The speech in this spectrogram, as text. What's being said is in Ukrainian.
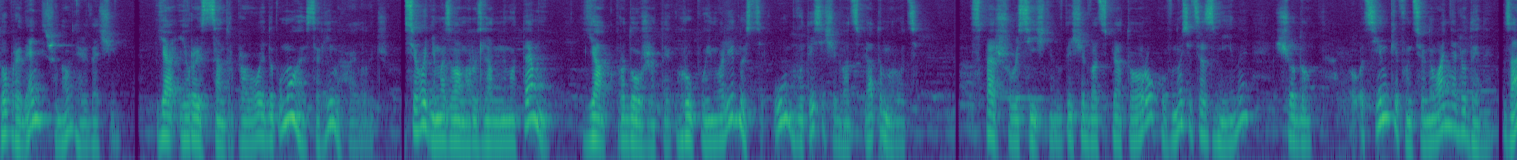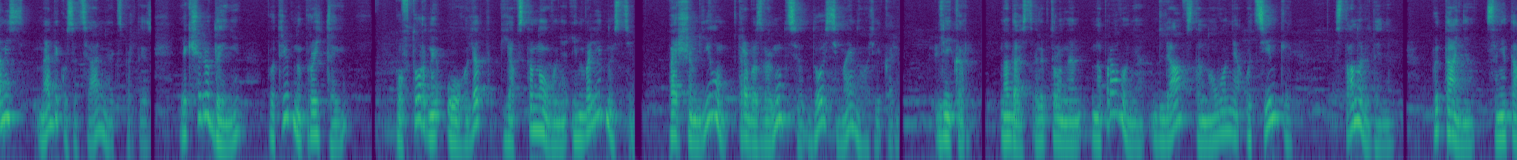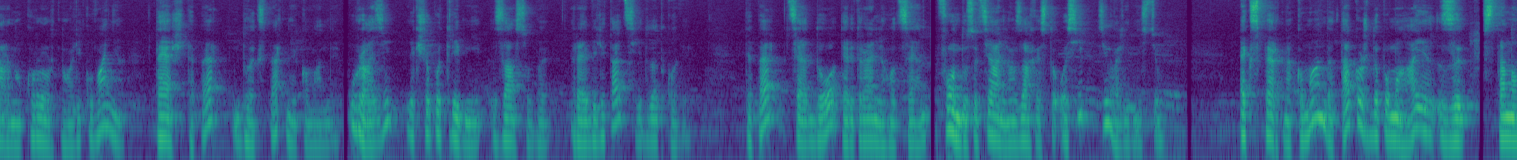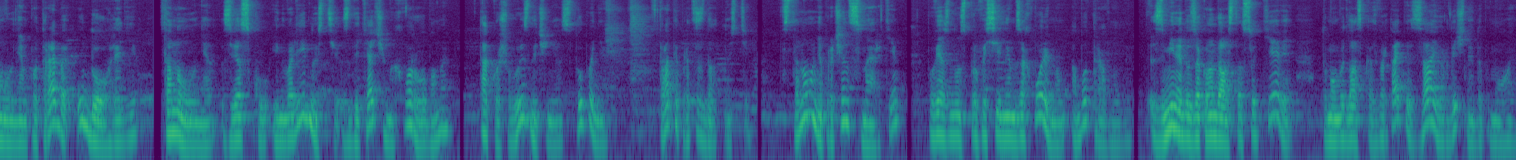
Добрий день, шановні глядачі. Я юрист Центру правової допомоги Сергій Михайлович. Сьогодні ми з вами розглянемо тему, як продовжити групу інвалідності у 2025 році. З 1 січня 2025 року вносяться зміни щодо оцінки функціонування людини замість медико-соціальної експертизи. Якщо людині потрібно пройти повторний огляд для встановлення інвалідності, першим ділом треба звернутися до сімейного лікаря. Лікар надасть електронне направлення для встановлення оцінки стану людини. Питання санітарно-курортного лікування теж тепер до експертної команди. У разі, якщо потрібні засоби реабілітації додаткові, тепер це до територіального центру Фонду соціального захисту осіб з інвалідністю. Експертна команда також допомагає з встановленням потреби у догляді, встановлення зв'язку інвалідності з дитячими хворобами, також визначення ступеня втрати працездатності, встановлення причин смерті, пов'язаного з професійним захворюванням або травмами. Зміни до законодавства суттєві, тому, будь ласка, звертайтесь за юридичною допомогою.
